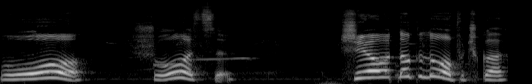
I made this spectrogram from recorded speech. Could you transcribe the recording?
О, Що це? Ще одна кнопочка.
